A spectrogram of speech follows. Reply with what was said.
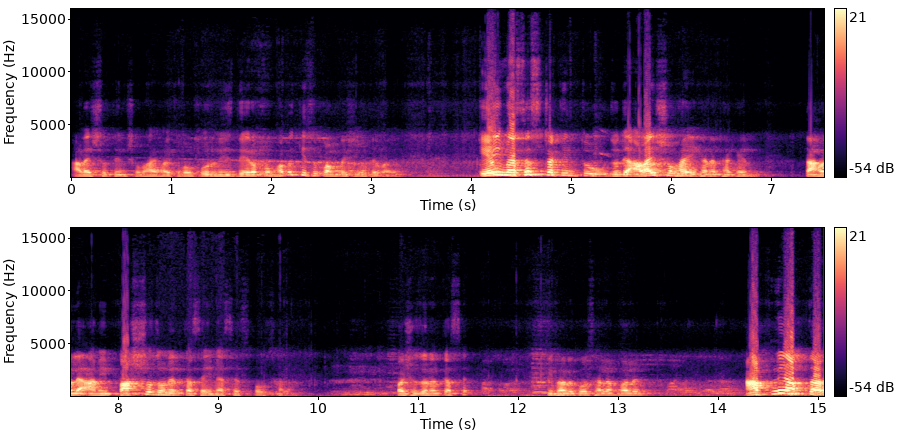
আড়াইশো, তিনশো ভাই, হয়তো বা উপর নিচ দিয়ে এরকম হবে, কিছু কম বেশি হতে পারে। এই মেসেজটা কিন্তু যদি আড়াইশো ভাই এখানে থাকেন তাহলে আমি পাঁচশো জনের কাছে এই মেসেজ পৌঁছালাম। কয়শো জনের কাছে? কীভাবে পৌঁছালাম বলেন? আপনি আপনার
